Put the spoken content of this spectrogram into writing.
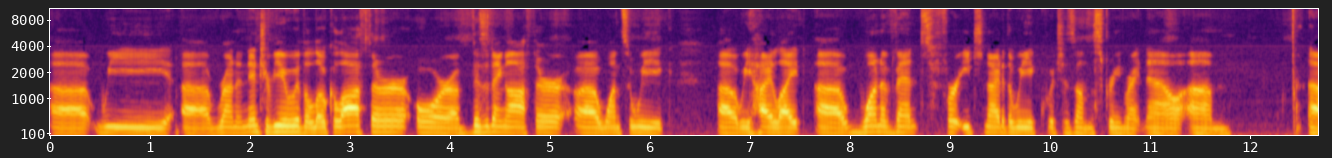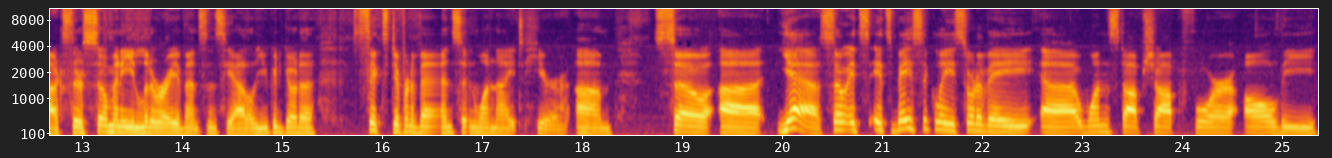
Uh, we run an interview with a local author or a visiting author once a week. Uh, we highlight uh, one event for each night of the week, which is on the screen right now. Um, uh, there's so many literary events in Seattle. You could go to six different events in one night here. Um, so uh, yeah, so it's it's basically sort of a uh, one-stop shop for all the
